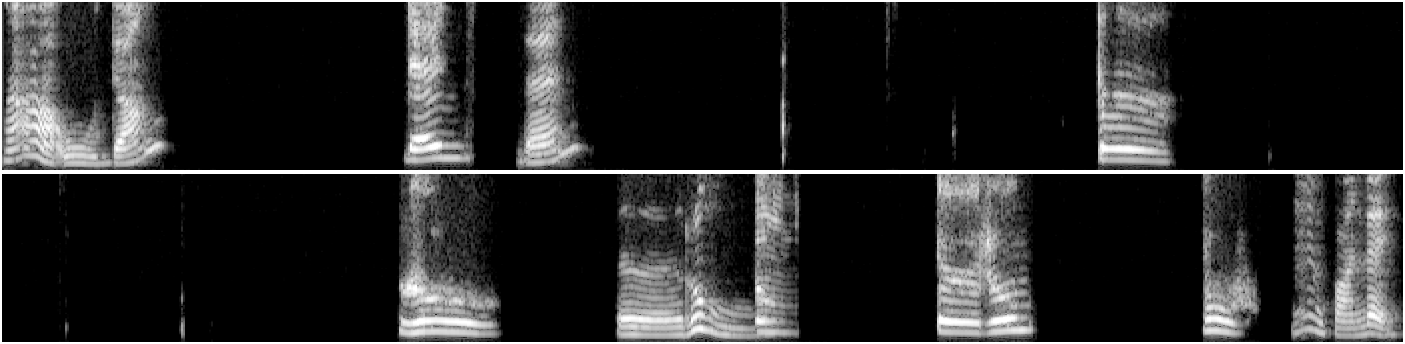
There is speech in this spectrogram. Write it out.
Ha. Udang. dan Dan. Teru Terum. terumpu Hmm. Pandai.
